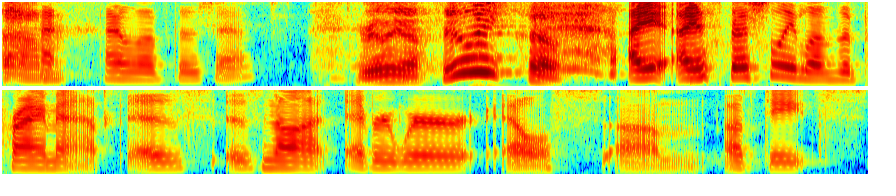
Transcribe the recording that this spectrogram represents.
Um, I, I, love those apps. Really, really? Oh. I, I especially love the Prime app, as as not everywhere else um, updates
